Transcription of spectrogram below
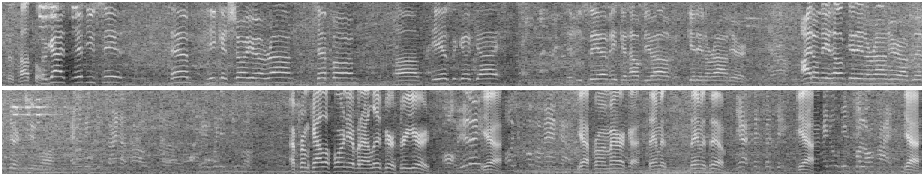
It's his hustle. So guys, if you see him, he can show you around. Tip him. Um, he is a good guy. If you see him, he can help you out getting around here. Yeah. I don't need help getting around here. I've lived here too long. I live in Chinatown. Uh, where, where is he from? I'm from California, but I live here three years. Oh, really? Yeah. Oh, you from America? Yeah, from America. Same as same as him. Yeah, same country. Yeah. I know him for a long time. Yeah,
